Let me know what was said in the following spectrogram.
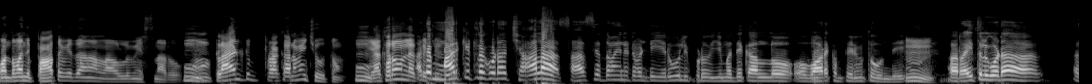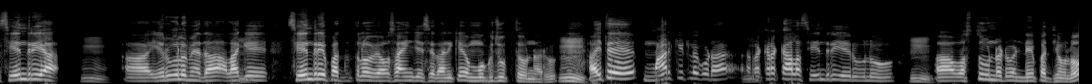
కొంతమంది పాత విధానాలను అవలంబిస్తున్నారు. ప్లాంట్ ప్రకారమే చెబుతాం ఉమ్. ఎకరం లెక్క చెబుతాం. మార్కెట్లో కూడా చాలా సహసిద్ధమైనటువంటి ఎరువులు ఇప్పుడు ఈ మధ్య కాలంలో వాడకం పెరుగుతూ ఉంది. రైతులు కూడా సేంద్రియ ఎరువుల మీద అలాగే సేంద్రియ పద్ధతిలో వ్యవసాయం చేసేదానికే మొగ్గు చూపుతూ ఉన్నారు. అయితే మార్కెట్లో కూడా రకరకాల సేంద్రియ ఎరువులు వస్తూ ఉన్నటువంటి నేపథ్యంలో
